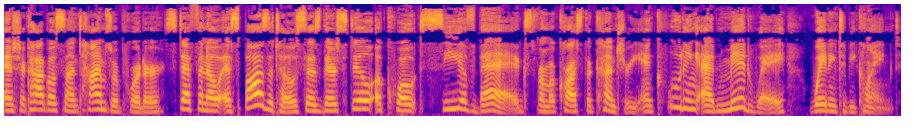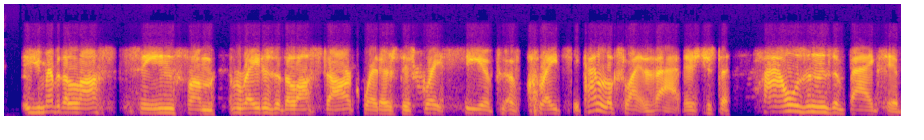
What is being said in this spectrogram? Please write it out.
And Chicago Sun-Times reporter Stefano Esposito says there's still a quote sea of bags from across the country, including at Midway, waiting to be claimed. You remember the last scene from Raiders of the Lost Ark where there's this great sea of, of crates? It kind of looks like that. There's just a thousands of bags here.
